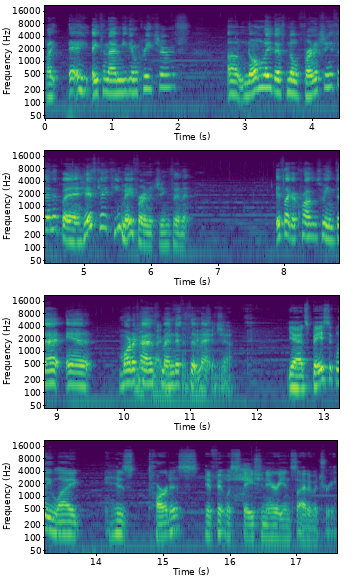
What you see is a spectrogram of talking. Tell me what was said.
like eight, eight to nine medium creatures. Um, normally there's no furnishings in it, but in his case, he made furnishings in it. It's like a cross between that and Mordecai's Magnificent, Mansion. Yeah. Yeah, it's basically like his TARDIS if it was stationary inside of a tree.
